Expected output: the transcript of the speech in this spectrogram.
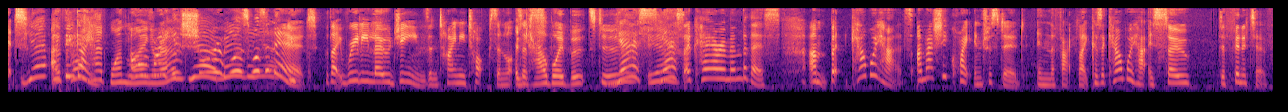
it? Yeah, I think I had one lying oh, right, around. Yeah, sure, it maybe, was, wasn't yeah. it? With like really low jeans and tiny tops and lots And of cowboy boots too. Yes, Yeah. yes. Okay, I remember this. Um, but cowboy hats, I'm actually quite interested in the fact, like, because a cowboy hat is so definitive.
